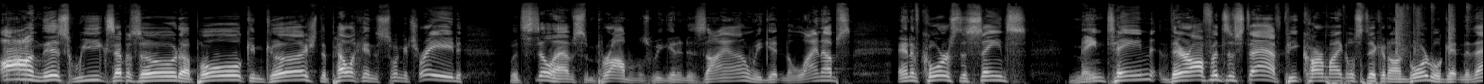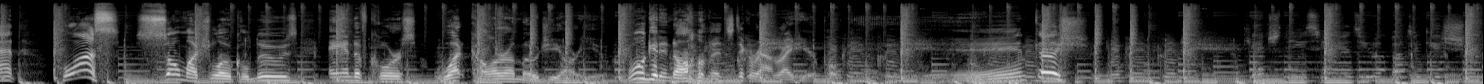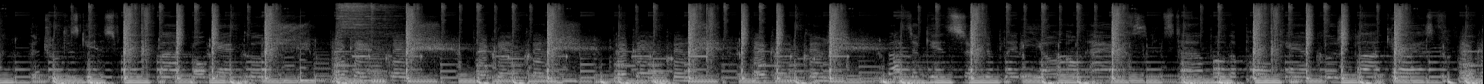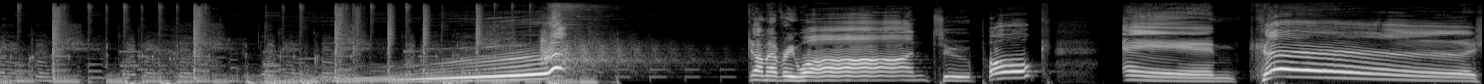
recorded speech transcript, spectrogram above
On this week's episode of Polk and Cush, the Pelicans swing a trade, but still have some problems. We get into Zion, we get into lineups, and of course, the Saints maintain their offensive staff. Pete Carmichael sticking on board. We'll get into that. Plus, so much local news, and of course, what color emoji are you? We'll get into all of it. Stick around right here, Polk and Cush. Catch these hands, you about to get shook. Come everyone to Polk and Cush,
